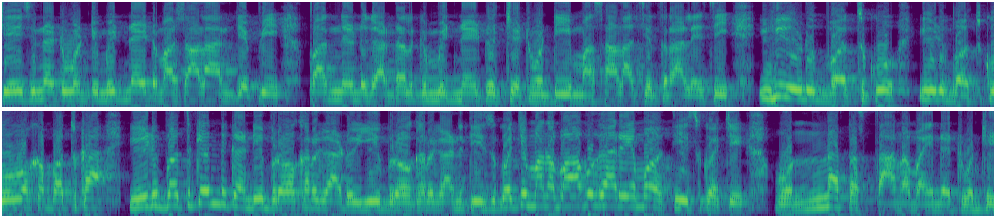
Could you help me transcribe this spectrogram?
చేసినటువంటి మిడ్ నైట్ మసాలా అని చెప్పి పన్నెండు గంటలకు మిడ్ నైట్ వచ్చేటువంటి మసాలా చిత్రాలేసి వీడు బతుకు వీడు బతుకు ఒక బతుక. వీడు బతుకెందుకండి బ్రోకర్ గాడు? ఈ బ్రోకర్ గాడిని తీసుకొచ్చి మన బాబు గారేమో తీసుకొచ్చి ఉన్నత స్థానమైనటువంటి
